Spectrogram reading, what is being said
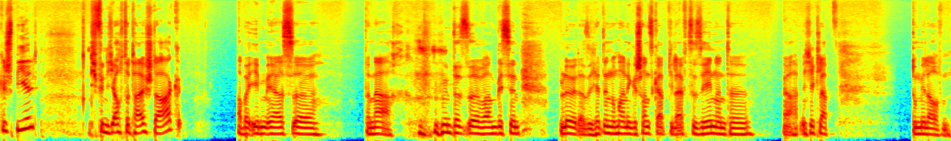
gespielt. Die finde ich auch total stark, aber eben erst äh, danach. das äh, war ein bisschen blöd. Also ich hätte noch mal eine Chance gehabt, die live zu sehen und äh, ja, hat nicht geklappt. Dumm gelaufen.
